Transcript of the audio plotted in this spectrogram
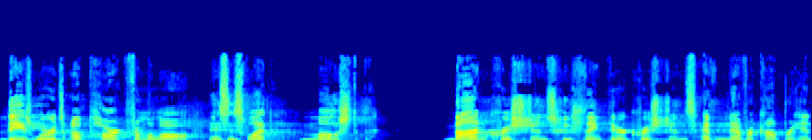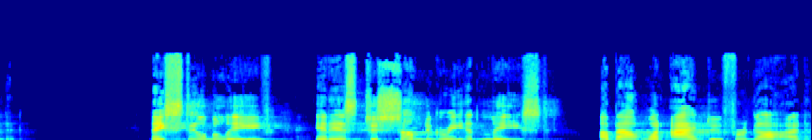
these words apart from the law, this is what most non Christians who think they're Christians have never comprehended. They still believe it is, to some degree at least, about what I do for God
